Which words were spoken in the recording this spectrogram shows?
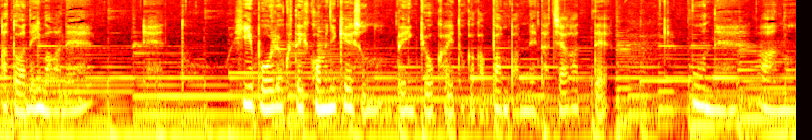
あとはね今はね、えーと、非暴力的コミュニケーションの勉強会とかがバンバンね立ち上がってもうねあの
